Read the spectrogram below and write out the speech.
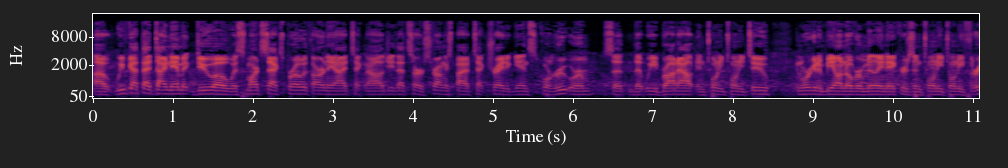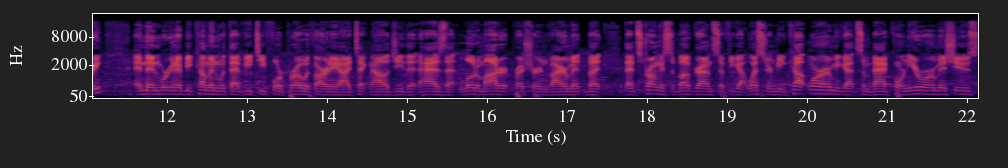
uh, we've got that dynamic duo with SmartStax Pro with RNAi technology. That's our strongest biotech trait against corn rootworm so that we brought out in 2022, and we're going to be on over a million acres in 2023. And then we're going to be coming with that VT4 Pro with RNAi technology that has that low to moderate pressure environment, but that strongest above ground. So if you got western bean cutworm, you got some bad corn earworm issues,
